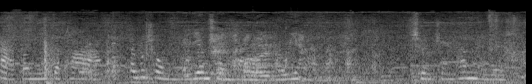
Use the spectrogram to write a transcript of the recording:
ค่ะ ตอนนี้จะพาท่านผู้ชมไปเยี่ยมชมภายในพระวิหารนะคะ เชิญชมท่านในเลยค่ะ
